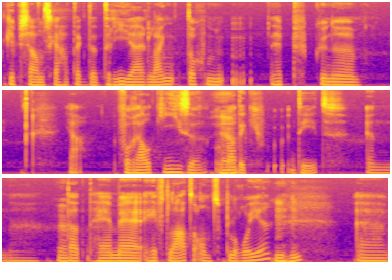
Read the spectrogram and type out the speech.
Ik heb chance gehad dat ik dat drie jaar lang toch heb kunnen vooral kiezen Ja. wat ik deed. En eh, Ja. dat hij mij heeft laten ontplooien. Mhm. Ehm,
